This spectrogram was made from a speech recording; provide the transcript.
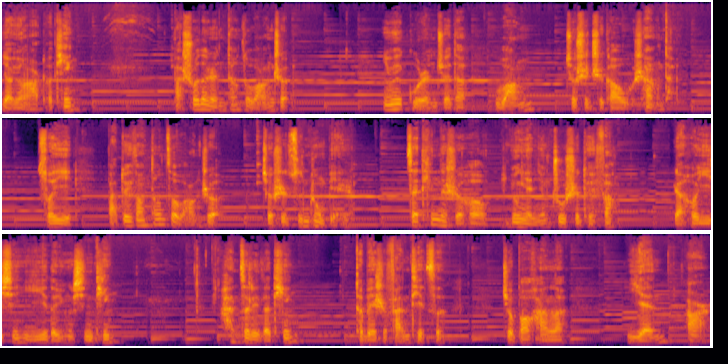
要用耳朵听，把说的人当做王者，因为古人觉得王就是至高无上的，所以把对方当做王者就是尊重别人。在听的时候用眼睛注视对方，然后一心一意的用心听。汉字里的“听”，特别是繁体字，就包含了眼、耳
